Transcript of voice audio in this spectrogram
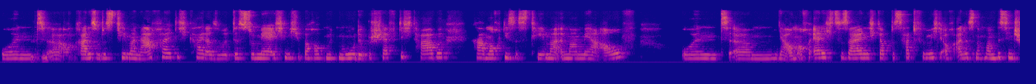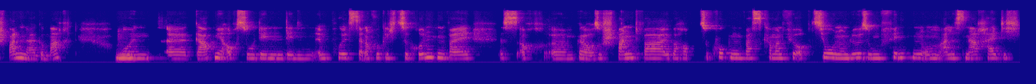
Und mhm. äh, auch gerade so das Thema Nachhaltigkeit, also desto mehr ich mich überhaupt mit Mode beschäftigt habe, kam auch dieses Thema immer mehr auf. Und ähm, ja, um auch ehrlich zu sein, ich glaube, das hat für mich auch alles nochmal ein bisschen spannender gemacht mhm. und äh, gab mir auch so den, den Impuls, dann auch wirklich zu gründen, weil es auch ähm, genau so spannend war, überhaupt zu gucken, was kann man für Optionen und Lösungen finden, um alles nachhaltig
